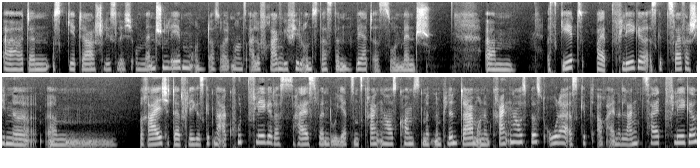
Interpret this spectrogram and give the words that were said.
Äh, denn es geht ja schließlich um Menschenleben und da sollten wir uns alle fragen, wie viel uns das denn wert ist, so ein Mensch. Ähm, es geht bei Pflege, es gibt zwei verschiedene ähm, Bereiche der Pflege. Es gibt eine Akutpflege, das heißt, wenn du jetzt ins Krankenhaus kommst mit einem Blinddarm und im Krankenhaus bist, oder es gibt auch eine Langzeitpflege.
